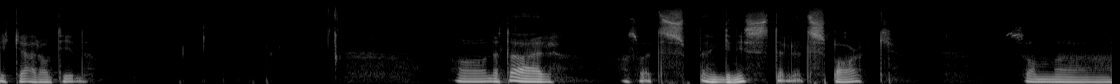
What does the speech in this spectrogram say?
ikke er av tid. Og dette er altså et, en gnist eller et spark som, uh,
